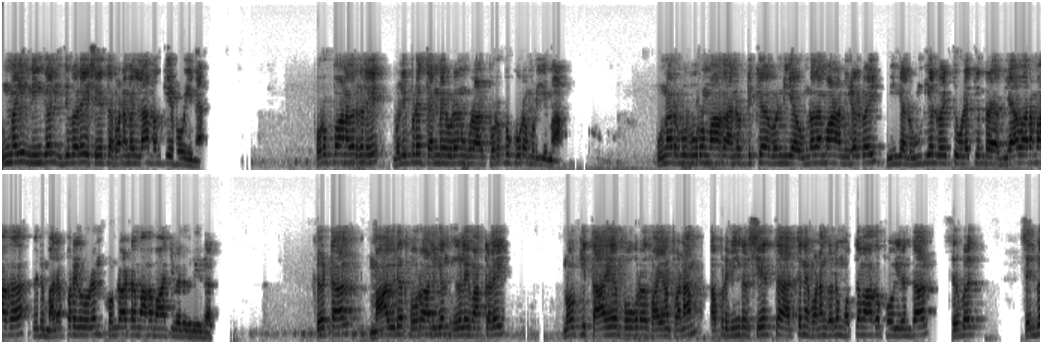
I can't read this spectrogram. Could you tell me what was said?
உண்மையில் நீங்கள் இதுவரை சேர்த்த பணமெல்லாம் வங்கியே போயின. பொறுப்பானவர்களே வெளிப்படைத்தன்மையுடன் உங்களால் பொறுப்பு கூற முடியுமா? உணர்வு பூர்வமாக அனுட்டிக்க வேண்டிய உன்னதமான நிகழ்வை நீங்கள் உண்டியல் வைத்து உழைக்கின்ற வியாபாரமாக இரு மலப்பறைகளுடன் கொண்டாட்டமாக மாற்றி வருகிறீர்கள். கேட்டால் மாவீரர் போராளிகள் ஏழை மக்களை நோக்கி தாயம் போகிற பயன் பணம். அப்படி நீங்கள் சேர்த்த அத்தனை பணங்களும் மொத்தமாக போயிருந்தால் செல்வ செல்வ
